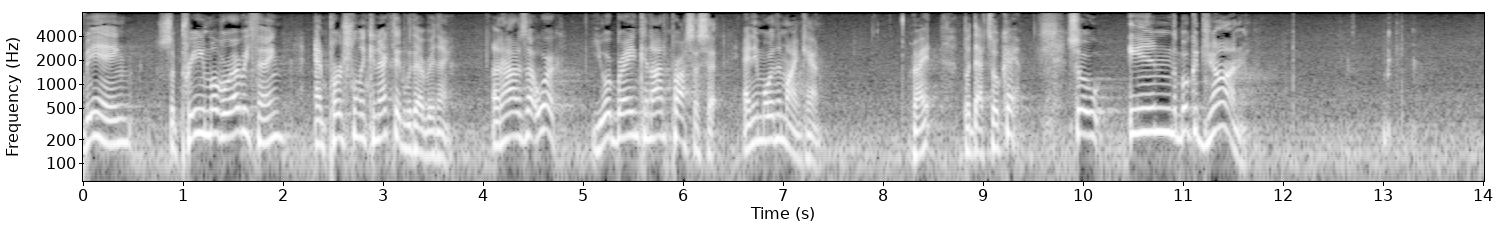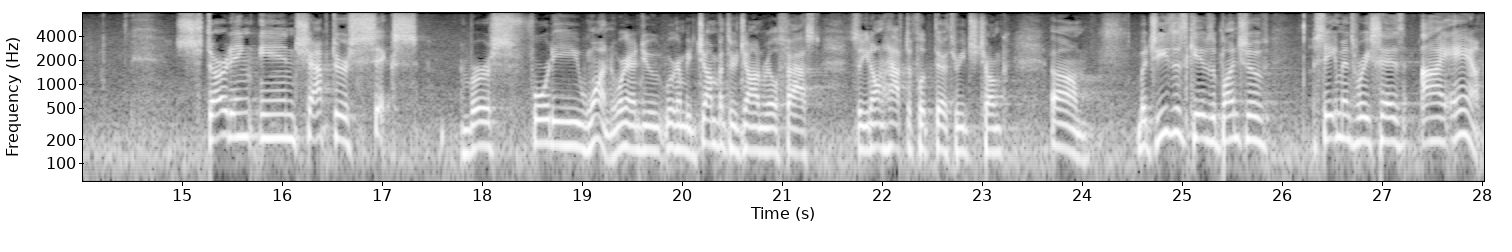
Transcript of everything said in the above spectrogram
being supreme over everything and personally connected with everything. And how does that work? Your brain cannot process it any more than mine can. Right? But that's okay. So in the book of John, starting in chapter 6 verse 41 we're going to do we're going to be jumping through john real fast so you don't have to flip there through each chunk um, but jesus gives a bunch of statements where he says i am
